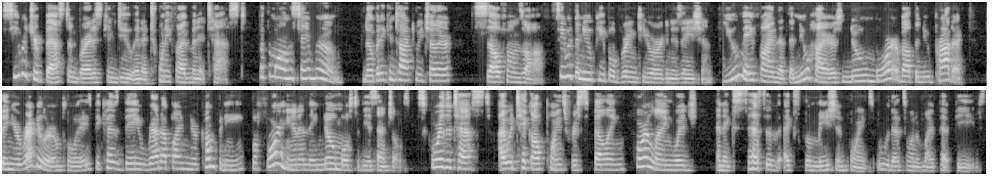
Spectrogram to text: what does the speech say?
See what your best and brightest can do in a 25 minute test. Put them all in the same room. Nobody can talk to each other. Cell phones off. See what the new people bring to your organization. You may find that the new hires know more about the new product than your regular employees because they read up on your company beforehand and they know most of the essentials. Score the test. I would take off points for spelling, poor language, and excessive exclamation points. Ooh, that's one of my pet peeves.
